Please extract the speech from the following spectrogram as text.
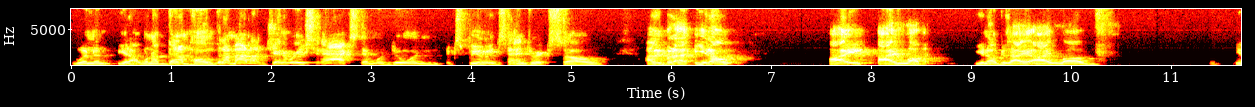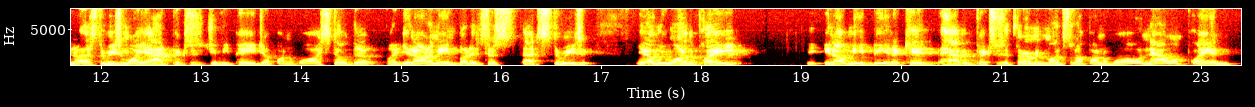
when you know when I'm then I'm home, then I'm out on Generation Axe, Then we're doing Experience Hendrix. So I mean, but I, you know, I I love it, you know, because I I love. You know, that's the reason why you had pictures of Jimmy Page up on the wall. I still do, but you know what I mean. But it's just that's the reason. You know, we wanted to play. You know, me being a kid having pictures of Thurman Munson up on the wall, and now I'm playing.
